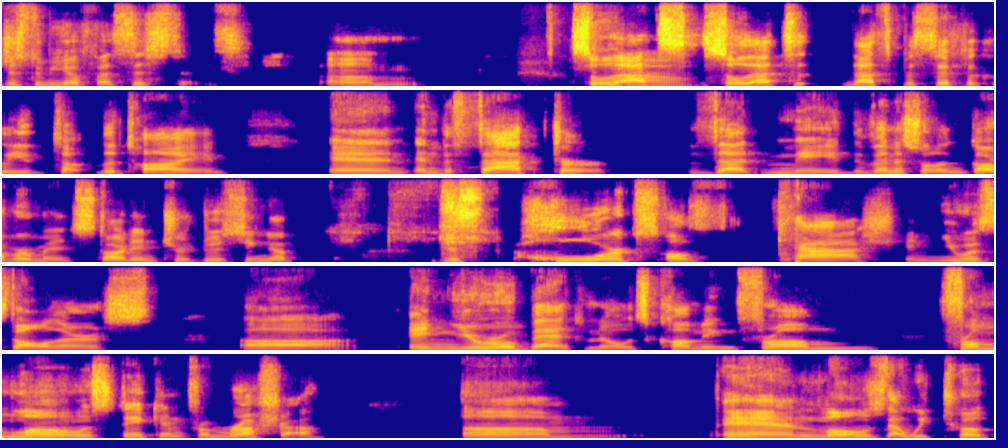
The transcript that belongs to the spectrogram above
just to be of assistance. Um, so wow. that's so that's that's specifically t- the time and and the factor that made the Venezuelan government start introducing up just hordes of cash in US dollars uh, and euro banknotes coming from from loans taken from Russia, um, and loans that we took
